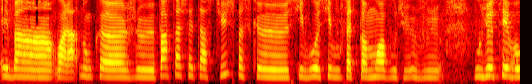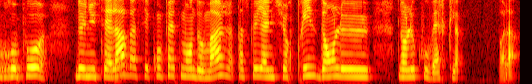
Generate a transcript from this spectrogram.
Et ben voilà, donc euh, je partage cette astuce parce que si vous aussi vous faites comme moi, vous, jetez vos gros pots de Nutella, bah, c'est complètement dommage parce qu'il y a une surprise dans le, dans le couvercle. Voilà.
